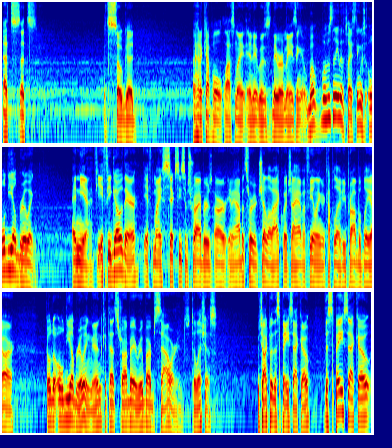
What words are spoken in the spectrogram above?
That's that's it's so good. I had a couple last night and it was they were amazing. What what was the name of the place? I think it was Old Yale Brewing. And yeah, if you, if you go there, if my 60 subscribers are in Abbotsford or Chilliwack, which I have a feeling a couple of you probably are, go to Old Yale Brewing, man. Get that strawberry rhubarb sour. It's delicious. We talked about the Space Echo. The Space Echo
